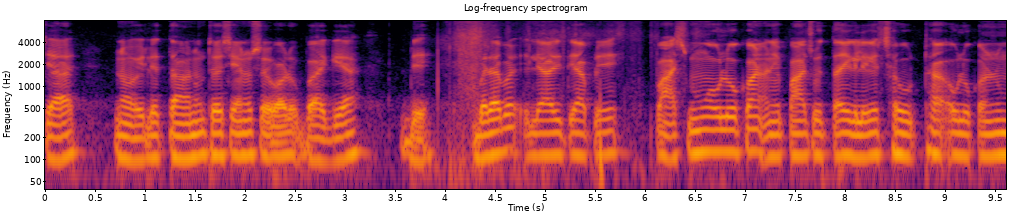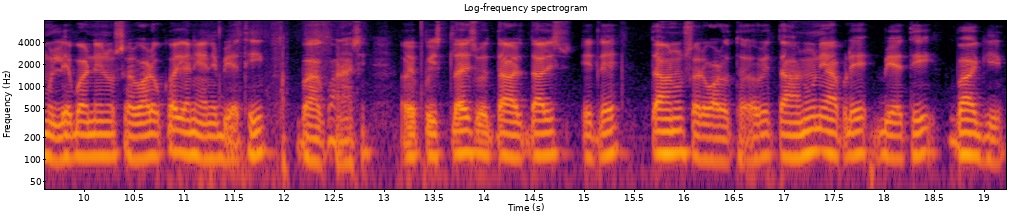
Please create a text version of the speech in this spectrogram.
ચાર, નવ. એટલે તાનું થશે એનો સરવાળો ભાગ્યા બે. બરાબર? એટલે આ રીતે આપણે પાંચમું અવલોકન અને પાંચ વત્તા એટલે કે છઠ્ઠા અવલોકનનું મૂલ્ય બંનેનો સરવાળો કરી અને એને બેથી ભાગવાના છે. હવે પિસ્તાલીસ વત્તા અડતાલીસ એટલે તાનું સરવાળો થયો. હવે તાનુંને આપણે બેથી ભાગીએ.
